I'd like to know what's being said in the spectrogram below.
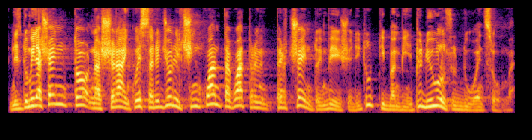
Nel 2100 nascerà in questa regione il 54% invece di tutti i bambini, più di uno su due insomma.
